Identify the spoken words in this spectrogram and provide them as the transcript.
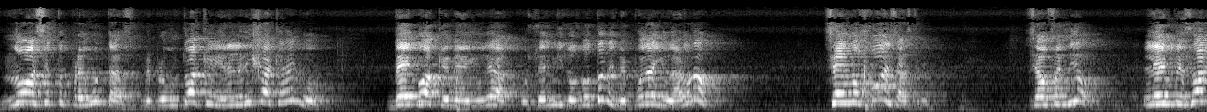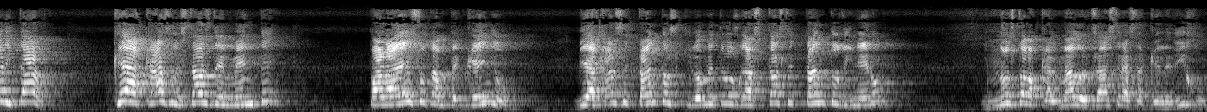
no acepto preguntas. Me preguntó a qué viene, le dije a qué vengo. Vengo a que me ayude a coser mis dos botones. ¿Me puede ayudar o no? Se enojó el sastre. Se ofendió. Le empezó a gritar. ¿Qué acaso estás demente? Para eso tan pequeño, viajaste tantos kilómetros, gastaste tanto dinero. Y no estaba calmado el sastre hasta que le dijo,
